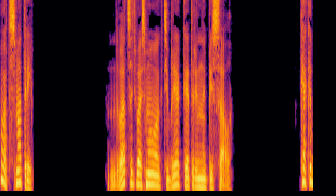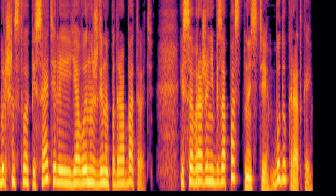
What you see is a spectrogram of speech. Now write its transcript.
Вот, смотри». 28 октября Кэтрин написала. Как и большинство писателей, я вынуждена подрабатывать. Из соображений безопасности буду краткой.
